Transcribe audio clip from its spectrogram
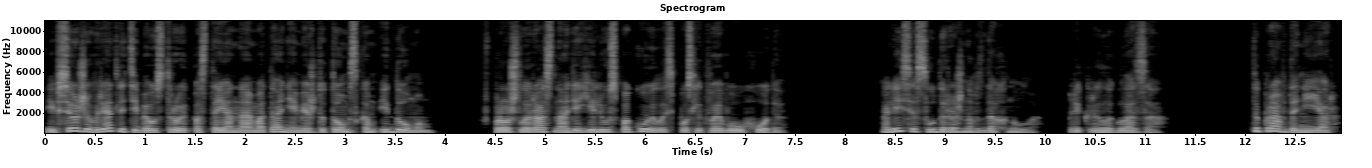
И все же вряд ли тебя устроит постоянное мотание между Томском и домом. В прошлый раз Надя еле успокоилась после твоего ухода. Олеся судорожно вздохнула, прикрыла глаза. Ты прав, Данияр.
